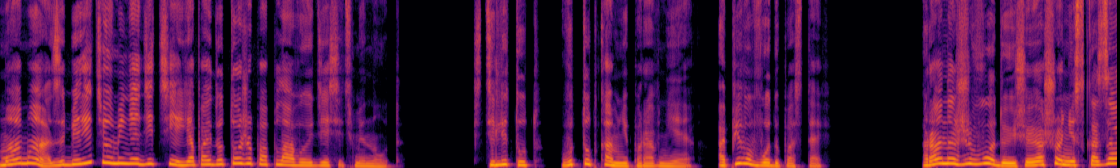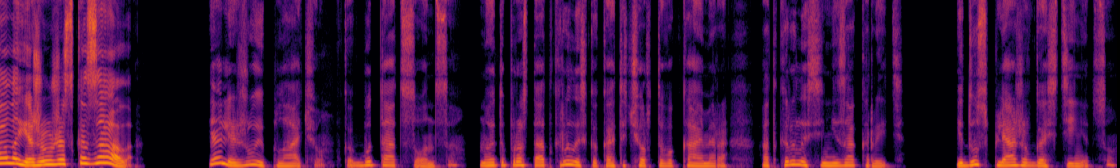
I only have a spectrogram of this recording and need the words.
Мама, заберите у меня детей, я пойду тоже поплаваю 10 минут. Стели тут, вот тут камни поровнее, а пиво в воду поставь. Рано же в воду еще, я что, не сказала? Я же уже сказала. Я лежу и плачу, как будто от солнца. Но это просто открылась какая-то чертова камера. Открылась и не закрыть. Иду с пляжа в гостиницу.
